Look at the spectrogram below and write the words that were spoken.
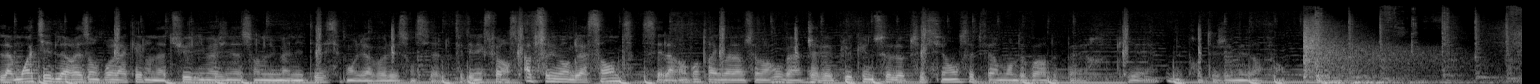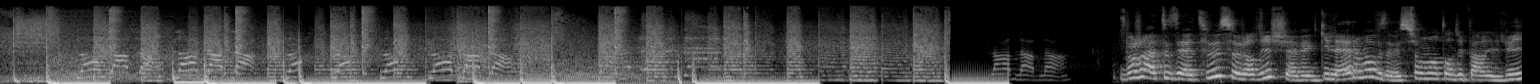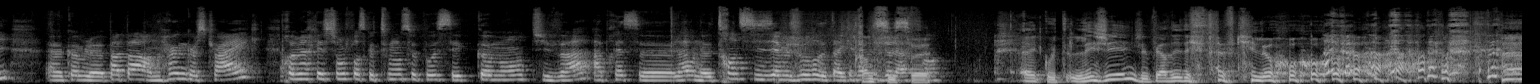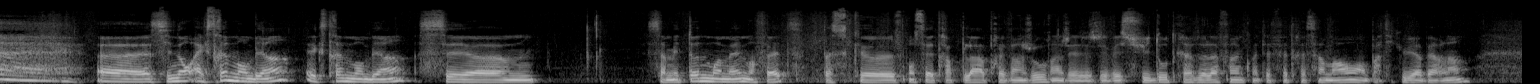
La moitié de la raison pour laquelle on a tué l'imagination de l'humanité, c'est qu'on lui a volé son ciel. C'était une expérience absolument glaçante. C'est la rencontre avec Madame Samarou. Ben, J'avais plus qu'une seule obsession, c'est de faire mon devoir de père, qui est de protéger mes enfants. Bonjour à toutes et à tous. Aujourd'hui, je suis avec Guillermo. Vous avez sûrement entendu parler de lui euh, comme le papa en Hunger Strike. Première question, je pense que tout le monde se pose, c'est comment tu vas après ce... Là, on est au 36e jour de ta grève 36, de la faim. Écoute, léger, j'ai perdu 19 kilos. euh, sinon, extrêmement bien, extrêmement bien. C'est, euh, ça m'étonne moi-même en fait parce que je pensais être à plat après 20 jours. Hein. J'avais suivi d'autres grèves de la faim qui ont été faites récemment, en particulier à Berlin.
